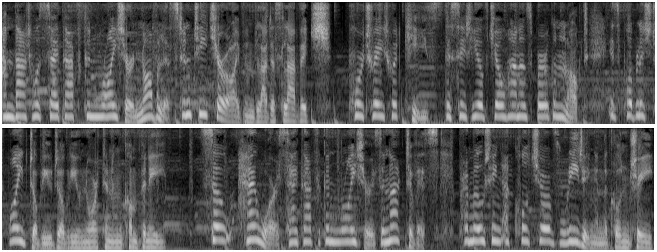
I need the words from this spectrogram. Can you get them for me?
And that was South African writer, novelist, and teacher Ivan Vladislavic. Portrait with Keys, The City of Johannesburg Unlocked, is published by WW Norton and Company. So, how are South African writers and activists promoting a culture of reading in the country?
